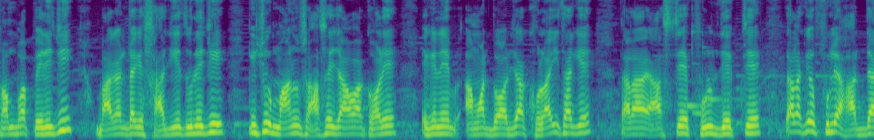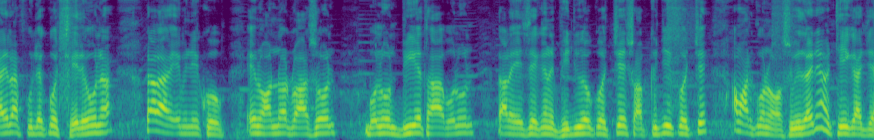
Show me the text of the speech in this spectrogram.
সম্ভব পেরেছি, বাগানটাকে সাজিয়ে তুলেছি। কিছু মানুষ আসে যাওয়া করে, এখানে আমার দরজা খোলাই থাকে, তারা আসছে, ফুল দেখছে, তারা কেউ ফুলে হাত দেয় না, ফুলে কেউ ছেড়েও না, তারা এমনি খুব, এমনি অন্নপ্রাশন, বলুন, বিয়ে থা, বলুন তারা এসে এখানে ভিডিও করছে সব কিছুই করছে। আমার কোনো অসুবিধা নেই আমি ঠিক আছে।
